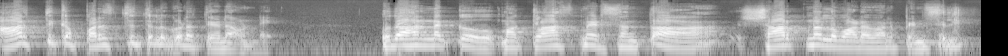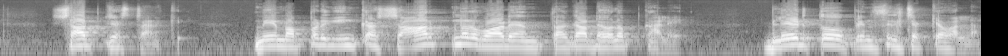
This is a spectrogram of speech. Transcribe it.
ఆర్థిక పరిస్థితులు కూడా తేడా ఉండే. ఉదాహరణకు మా క్లాస్మేట్స్ అంతా షార్ప్నర్లు వాడేవారు పెన్సిల్ షార్ప్ చేయడానికి మేము అప్పటికి ఇంకా షార్ప్నర్ వాడేంతగా డెవలప్ కాలే. బ్లేడ్తో పెన్సిల్ చెక్కేవాళ్ళం.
